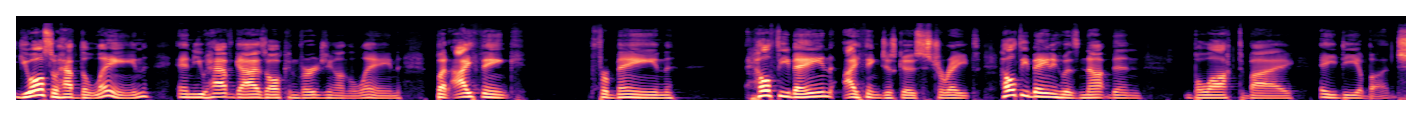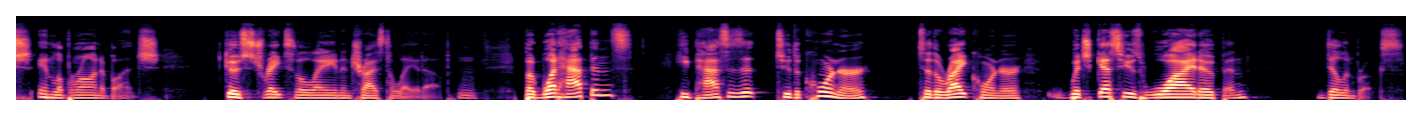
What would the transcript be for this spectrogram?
you also have the lane, and you have guys all converging on the lane. But I think for Bane, healthy Bane, I think just goes straight. Healthy Bane, who has not been blocked by AD a bunch and LeBron a bunch, goes straight to the lane and tries to lay it up. Hmm. But what happens? He passes it to the corner, to the right corner, which guess who's wide open? Dillon Brooks.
